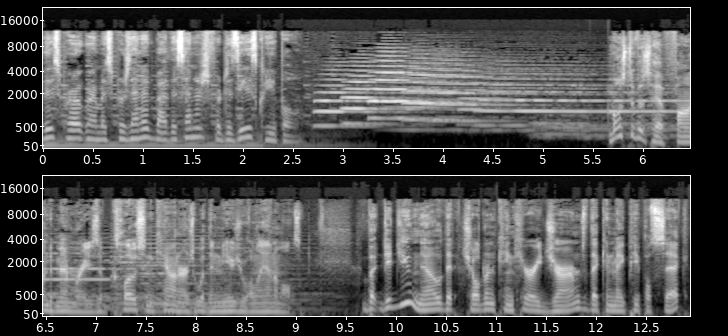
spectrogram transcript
This program is presented by the Centers for Disease People. Most of us have fond memories of close encounters with unusual animals. But did you know that children can carry germs that can make people sick?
